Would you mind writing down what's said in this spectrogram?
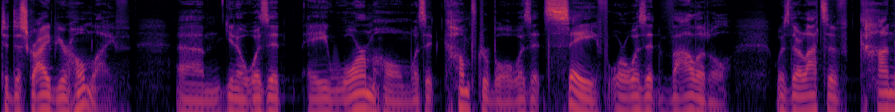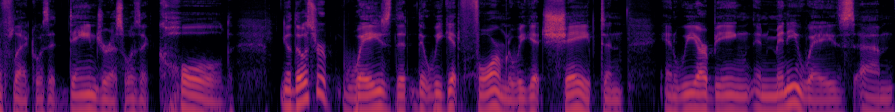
to describe your home life? Um, you know, was it a warm home? Was it comfortable? Was it safe? Or was it volatile? Was there lots of conflict? Was it dangerous? Was it cold? You know, those are ways that, that we get formed, we get shaped, and and we are being, in many ways, um,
